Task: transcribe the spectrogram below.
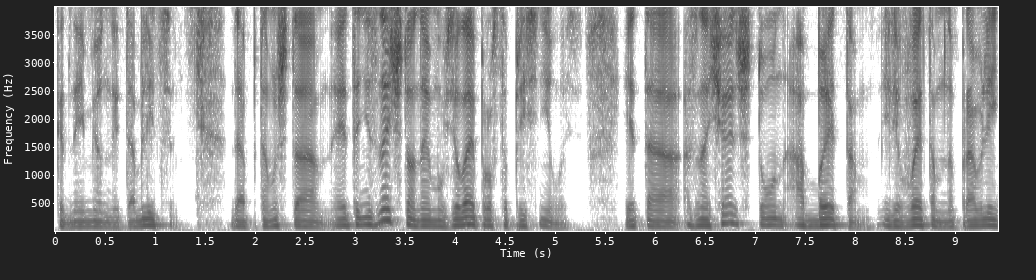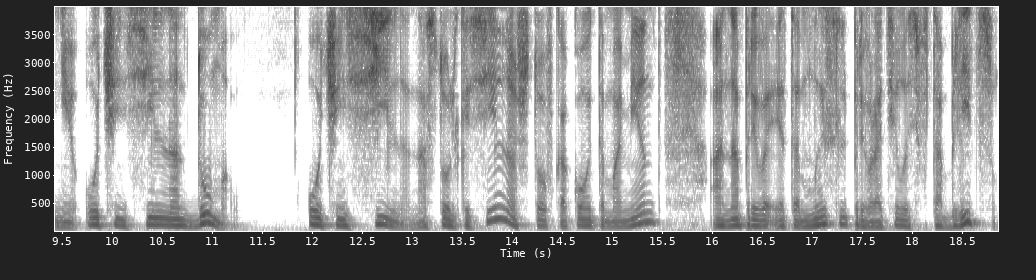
к одноименной таблице. Да, потому что это не значит, что она ему взяла и просто приснилась. Это означает, что он об этом или в этом направлении очень сильно думал. Очень сильно, настолько сильно, что в какой-то момент она, эта мысль превратилась в таблицу.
